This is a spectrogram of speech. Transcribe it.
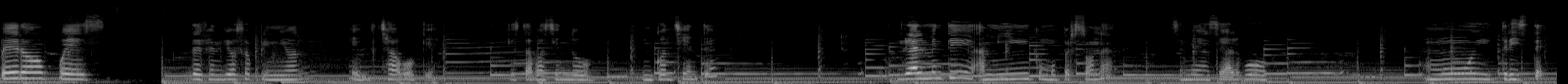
Pero pues defendió su opinión el chavo que, que estaba siendo inconsciente. Realmente a mí como persona se me hace algo muy triste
